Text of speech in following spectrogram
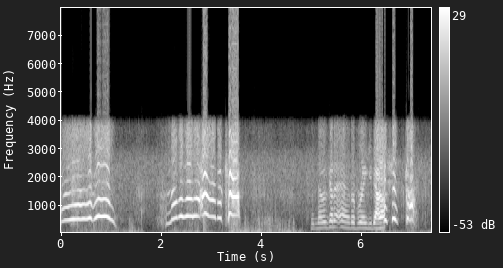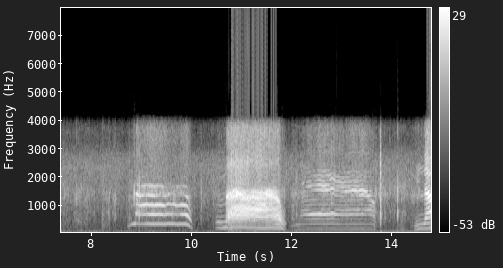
Woo-hoo! Never gonna ever cop! Never gonna ever bring you down. Oh shit, Scott! No! No! No! No!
